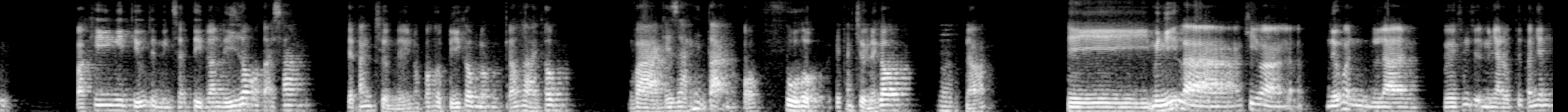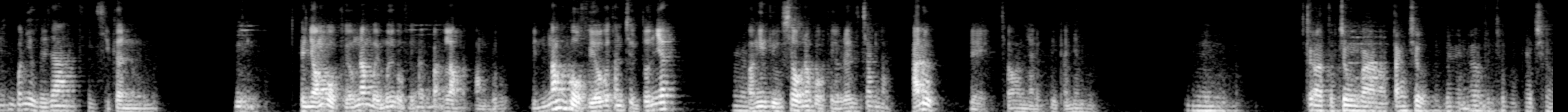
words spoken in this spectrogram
Và khi nghiên cứu thì mình sẽ tìm ra lý do tại sao cái tăng trưởng đấy nó có hợp lý không nó có kéo dài không. Và cái giá hiện tại nó có phù hợp với cái tăng trưởng đấy không. Vâng. đó. Thì mình nghĩ là khi mà nếu mà là về phương diện nhà đầu tư cá nhân không có nhiều thời gian thì chỉ cần cái nhóm cổ phiếu năm bảy mươi cổ phiếu các bạn lọc khoảng đến năm cổ phiếu có tăng trưởng tốt nhất Ừ. và nghiên cứu sâu năm cổ phiếu đây chắc là khá đủ để cho nhà đầu tư cá nhân Ừ. tức là tập trung vào tăng trưởng tập trung vào tăng trưởng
